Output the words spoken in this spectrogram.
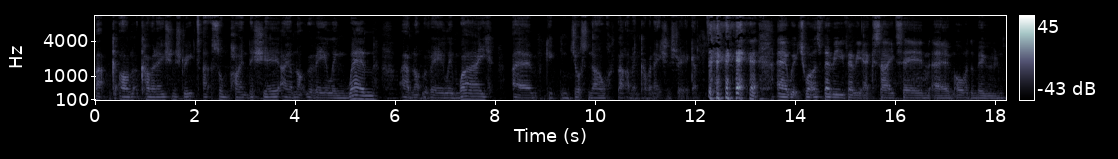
back on Coronation Street at some point this year. I am not revealing when, I'm not revealing why. Um, you can just know that I'm in Coronation Street again, uh, which was very, very exciting, um, over the moon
